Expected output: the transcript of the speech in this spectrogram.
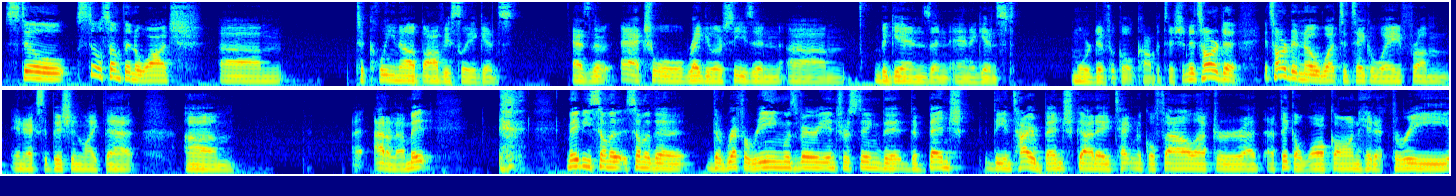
still still something to watch um, to clean up obviously against as the actual regular season um, begins and, and against more difficult competition. It's hard to it's hard to know what to take away from an exhibition like that. Um, I, I don't know. Maybe maybe some of some of the the refereeing was very interesting. The the bench, the entire bench got a technical foul after I, I think a walk on hit a three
